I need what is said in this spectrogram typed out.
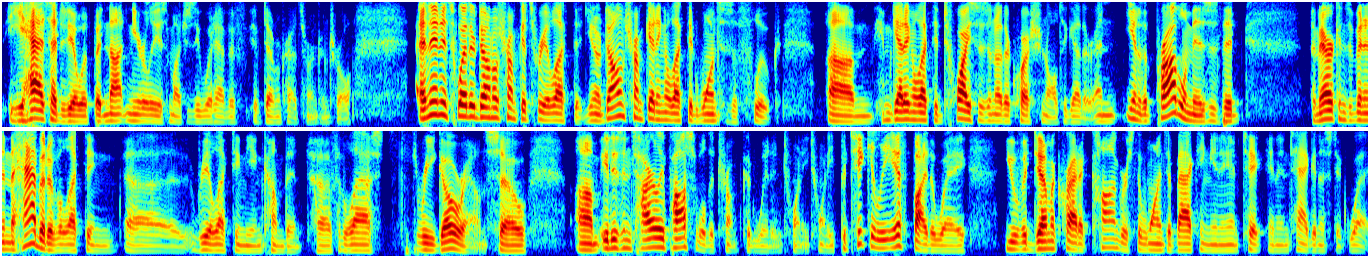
He has had to deal with, but not nearly as much as he would have if, if Democrats were in control. And then it's whether Donald Trump gets reelected. You know, Donald Trump getting elected once is a fluke. Um, him getting elected twice is another question altogether. And you know, the problem is is that Americans have been in the habit of electing, uh, re-electing the incumbent uh, for the last three go-rounds. So um, it is entirely possible that Trump could win in 2020, particularly if, by the way, you have a Democratic Congress that winds up acting in an, an antagonistic way.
